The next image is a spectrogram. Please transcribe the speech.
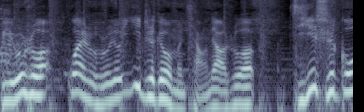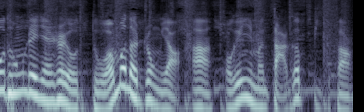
比如说，怪叔叔就一直给我们强调说，及时沟通这件事有多么的重要啊！我给你们打个比方，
